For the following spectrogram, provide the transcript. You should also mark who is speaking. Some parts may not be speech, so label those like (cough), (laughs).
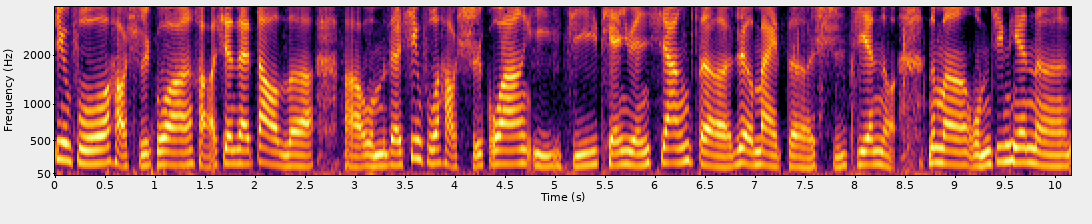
Speaker 1: 幸福好时光，好，现在到了啊，我们的幸福好时光以及田园乡的热卖的时间呢。那么我们今天呢，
